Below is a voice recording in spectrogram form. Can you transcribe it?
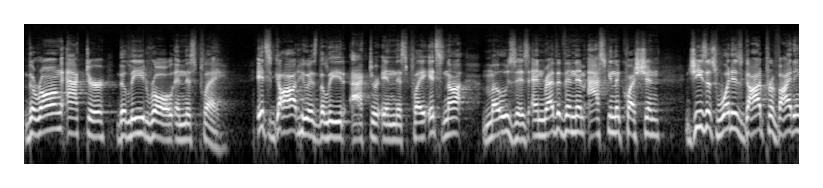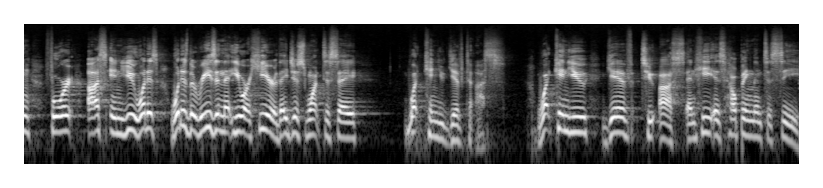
the wrong actor the lead role in this play. It's God who is the lead actor in this play. It's not Moses. And rather than them asking the question, Jesus, what is God providing for us in you? What is, what is the reason that you are here? They just want to say, What can you give to us? What can you give to us? And He is helping them to see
